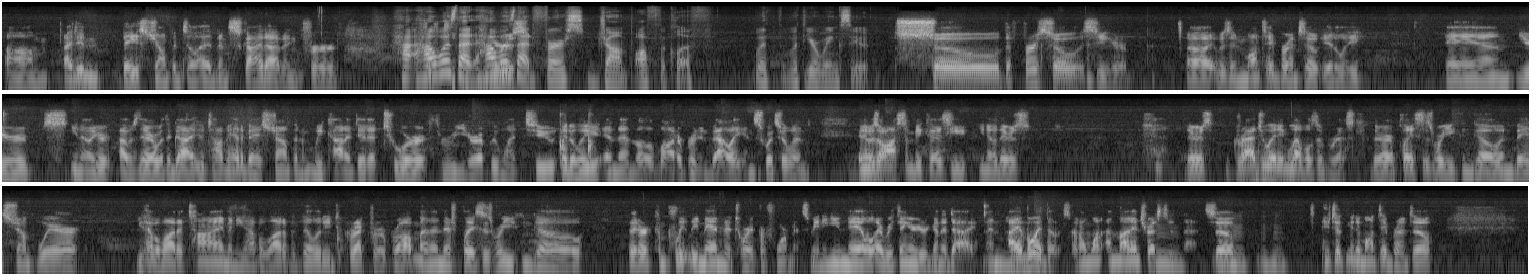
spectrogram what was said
Um, I didn't base jump until I had been skydiving for How, how was that? How was that first jump off the cliff with, with your wingsuit? So the first, so let's see here. Uh, it was in Monte Brento, Italy, and you're, you know, you're. I was there with a guy who taught me how to base jump, and we kind of did a tour through Europe. We went to Italy and then the Lauterbrunnen Valley in Switzerland, and it was awesome because he, you know, there's there's graduating levels of risk. There are places where you can go and base jump where you have a lot of time and you have a lot of ability to correct for a problem, and then there's places where you can go that are completely mandatory performance, meaning you nail everything or you're going to die. And Mhm. I avoid those. I don't want. I'm not interested in that. So Mhm, mhm. he took me to Monte Brento,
